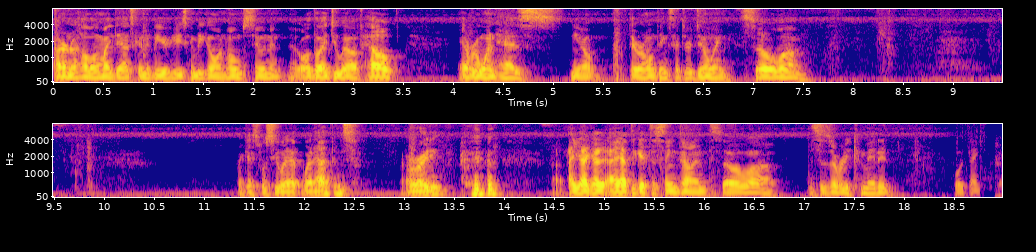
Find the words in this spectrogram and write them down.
I don't know how long my dad's going to be here. He's going to be going home soon. And although I do have help, everyone has, you know, their own things that they're doing. So, um, I guess we'll see what, what happens. Alrighty. I, I, got, I have to get this thing done. So uh, this is already committed. Well, thank you.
